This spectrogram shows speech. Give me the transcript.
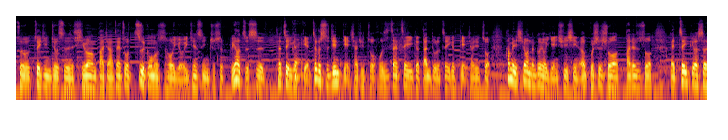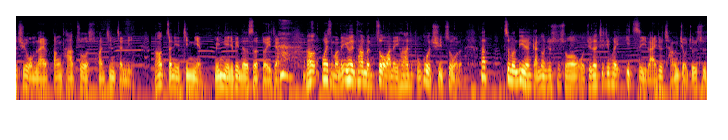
做，最近就是希望大家在做自工的时候有一件事情，就是不要只是在这一个点、这个时间点下去做，或者是在这一个单独的这一个点下去做，他们也希望能够有延续性，而不是说大家就是说，哎，这个社区我们来帮他做环境整理。然后整理今年，明年就变垃圾堆这样。然后为什么呢？因为他们做完了以后，他就不过去做了。那这么令人感动，就是说，我觉得基金会一直以来就长久就是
